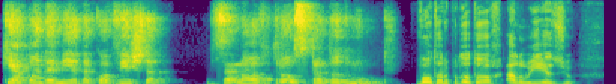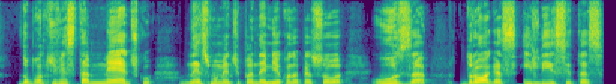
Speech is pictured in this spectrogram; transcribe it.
que a pandemia da Covid-19 trouxe para todo mundo. Voltando para o doutor Aloísio, do ponto de vista médico, nesse momento de pandemia, quando a pessoa usa drogas ilícitas,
